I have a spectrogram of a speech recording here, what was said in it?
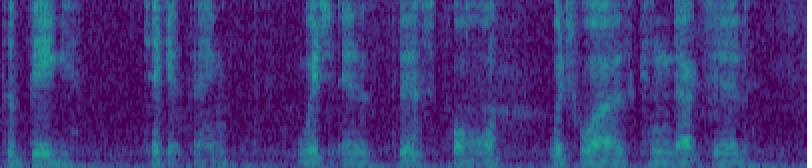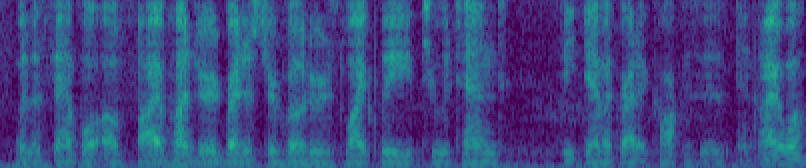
the big ticket thing, which is this poll, which was conducted with a sample of 500 registered voters likely to attend the Democratic caucuses in Iowa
